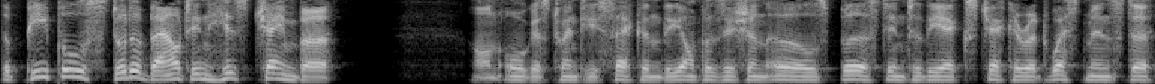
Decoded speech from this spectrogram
the people stood about in his chamber. On August 22nd, the opposition earls burst into the exchequer at Westminster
